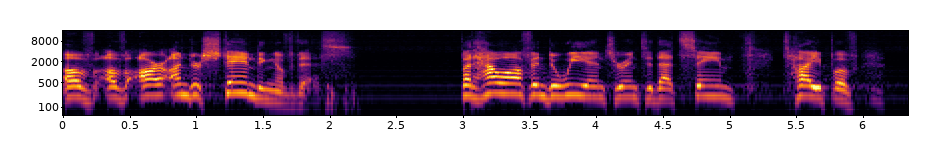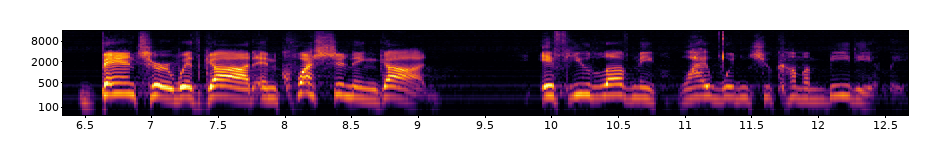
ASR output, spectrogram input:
of, of our understanding of this. But how often do we enter into that same type of banter with God and questioning God? If you love me, why wouldn't you come immediately?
